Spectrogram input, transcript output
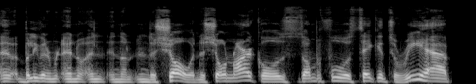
and believe in, in, in, in the show, in the show Narcos, some fool was taken to rehab,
